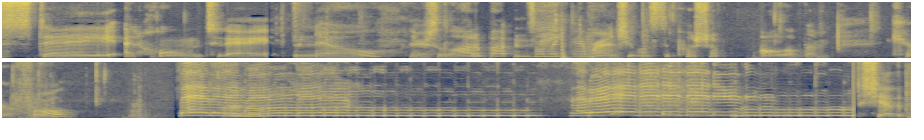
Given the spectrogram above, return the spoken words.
to stay at home today. No, there's a lot of buttons on the camera and she wants to push up all of them. Careful. She had,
